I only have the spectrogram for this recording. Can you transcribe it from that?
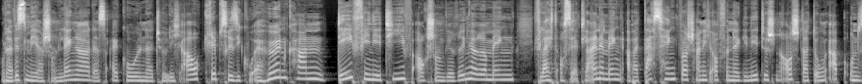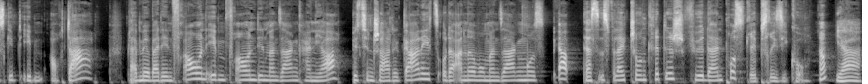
oder wissen wir ja schon länger, dass Alkohol natürlich auch Krebsrisiko erhöhen kann. Definitiv auch schon geringere Mengen, vielleicht auch sehr kleine Mengen, aber das hängt wahrscheinlich auch von der genetischen Ausstattung ab. Und es gibt eben auch da Bleiben wir bei den Frauen, eben Frauen, denen man sagen kann, ja, bisschen schadet gar nichts oder andere, wo man sagen muss, ja, das ist vielleicht schon kritisch für dein Brustkrebsrisiko. Ne? Ja,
